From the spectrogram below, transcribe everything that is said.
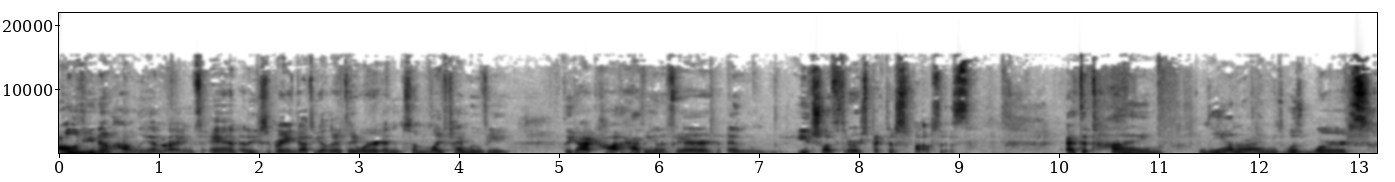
all of you know how LeAnn Rimes and Eddie Cibrian got together. They were in some Lifetime movie. They got caught having an affair and each left their respective spouses. At the time, LeAnn Rimes was worth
